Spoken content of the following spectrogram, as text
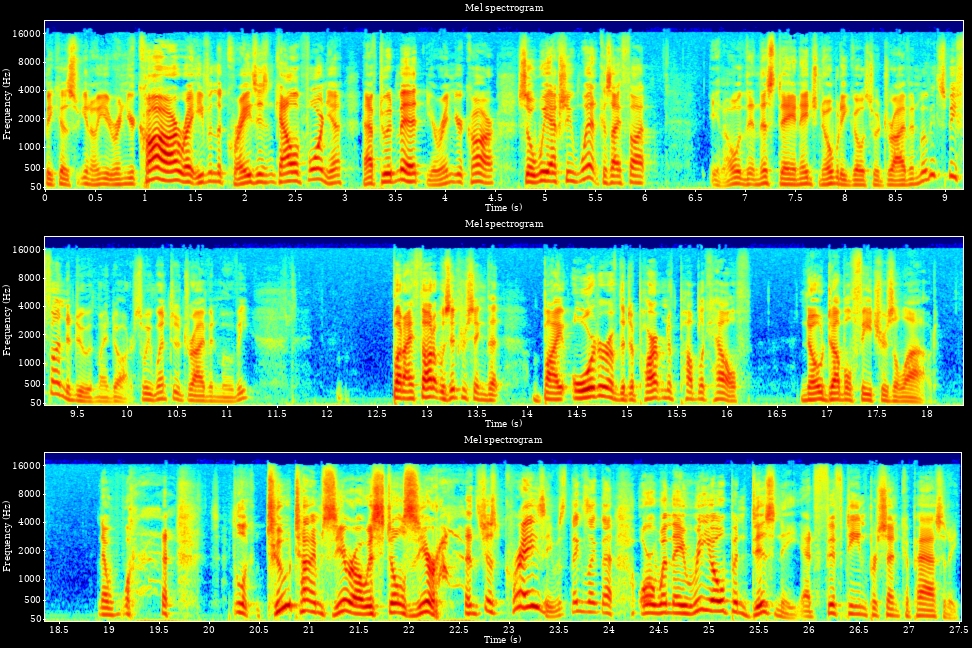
because you know you're in your car, right? Even the crazies in California have to admit you're in your car. So we actually went because I thought. You know, in this day and age, nobody goes to a drive-in movie. This would be fun to do with my daughter. So we went to a drive-in movie. But I thought it was interesting that by order of the Department of Public Health, no double features allowed. Now, look, two times zero is still zero. it's just crazy. It was things like that. Or when they reopened Disney at 15% capacity,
